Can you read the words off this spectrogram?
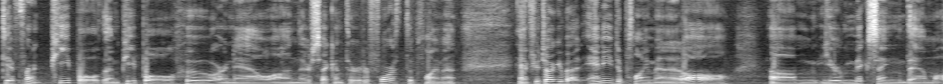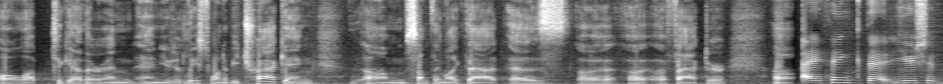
different people than people who are now on their second, third, or fourth deployment. And if you're talking about any deployment at all, um, you're mixing them all up together and, and you'd at least want to be tracking um, something like that as a, a, a factor. Uh, I think that you should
